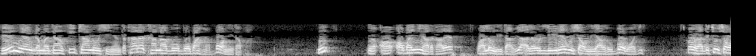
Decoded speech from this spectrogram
ဈဉ္ဉံကမ္မထံစီးထမ်းလို့ရှိရင်တခါတည်းခန္ဓာကိုယ်အပေါ်ပိုင်းဟာပေါ့နေတာပါဟင်အော်ပိုင်းကြီးဟာတခါတည်း ဟွာလုံနေတာဗျအဲ့လေထဲကိုရှောက်နေရတော့ပေါ့ပေါ့ကြီးဟုတ်လားတချို့ရှောက်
